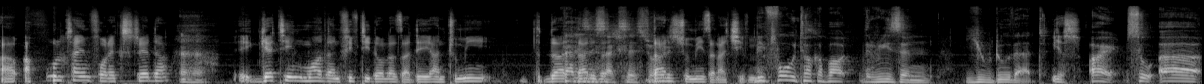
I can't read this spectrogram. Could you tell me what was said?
a, a full-time forex trader, uh, getting more than fifty dollars a day. And to me, th- that, That is is a success story. That is to me is an achievement. Before we talk about the reason you do that, yes. All right, so uh,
